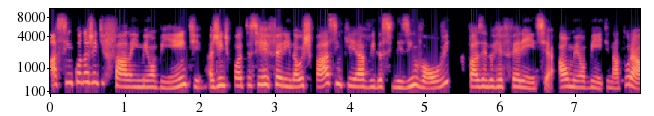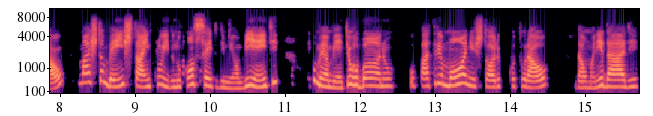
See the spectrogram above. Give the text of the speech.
Assim, quando a gente fala em meio ambiente, a gente pode estar se referindo ao espaço em que a vida se desenvolve, fazendo referência ao meio ambiente natural, mas também está incluído no conceito de meio ambiente o meio ambiente urbano, o patrimônio histórico-cultural da humanidade,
